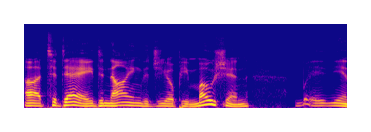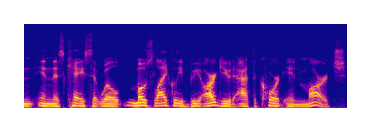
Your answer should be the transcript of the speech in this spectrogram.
uh, today denying the GOP motion in in this case that will most likely be argued at the court in March.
